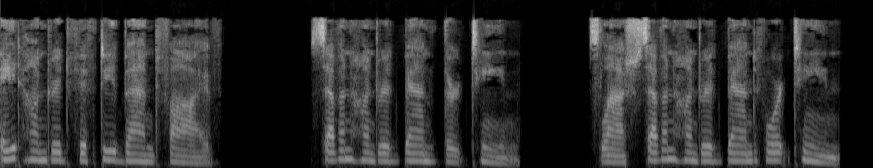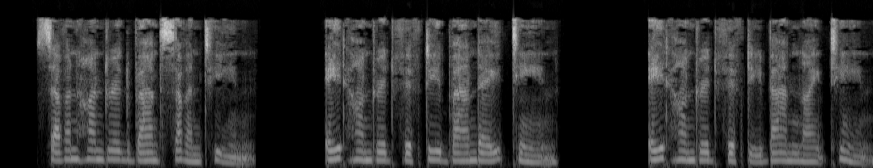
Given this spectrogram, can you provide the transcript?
850 band 5, 700 band 13, slash 700 band 14, 700 band 17, 850 band 18, 850 band 19,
